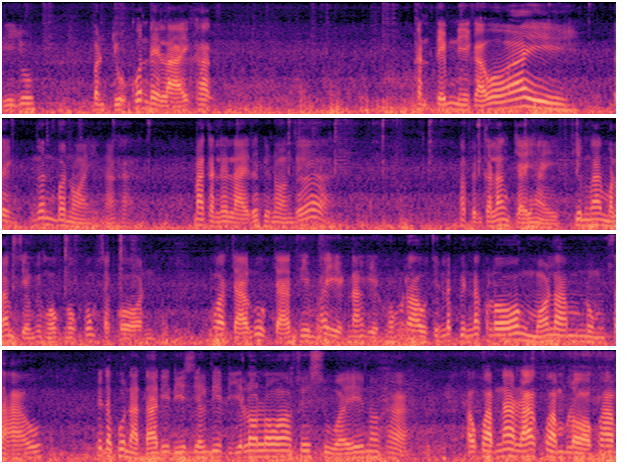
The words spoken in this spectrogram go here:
ดีอยู่บรรจุคนได้หลายครับกันเต็มนี่ก็โอ้ยได้เงินบ่หน่อยนะคะมากันหลายๆเด้อพี่น้องเด้อมาเป็นกำลังใจให้ทีมงานหมอลำเสียงเป็นหกนกพงศกรพ่อจ๋าลูกจ๋าทีมพระเอกนางเอกของเราศิลปินนักร้อง หมอลำหนุ่มสาวพี่ตะพูดหน้าตาดีๆเสียงดีๆล่อๆสวยๆเนาะค่ะ เอาความน่ารักความหล่อความ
